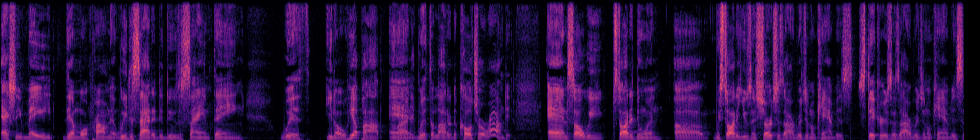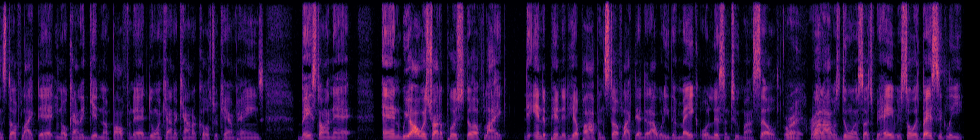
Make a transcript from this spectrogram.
actually made them more prominent. We decided to do the same thing with you know hip hop and Right. with a lot of the culture around it. And so we started doing uh, we started using shirts as our original canvas stickers as our original canvas and stuff like that you know kind of getting up off of that doing kind of counterculture campaigns based on that. And we always try to push stuff like the independent hip hop and stuff like that that I would either make or listen to myself Right, while. I was doing such behavior. So it's basically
